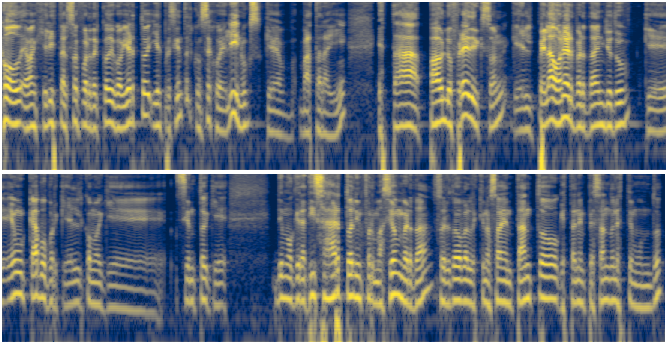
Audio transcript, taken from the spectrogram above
Hall, evangelista del software del código abierto, y el presidente del Consejo de Linux, que va a estar ahí. Está Pablo Fredrickson, que el pelado nerd, ¿verdad? En YouTube, que es un capo porque él como que siento que democratiza harto la información, ¿verdad? Sobre todo para los que no saben tanto o que están empezando en este mundo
